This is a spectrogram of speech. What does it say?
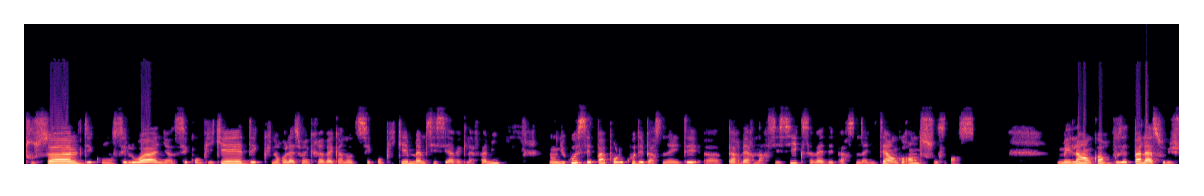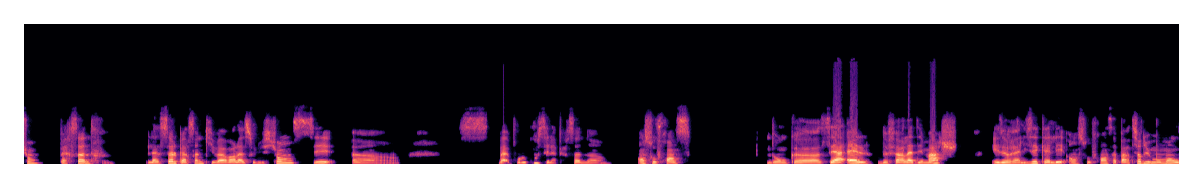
tout seul, dès qu'on s'éloigne, c'est compliqué, dès qu'une relation est créée avec un autre, c'est compliqué, même si c'est avec la famille. Donc du coup, c'est pas pour le coup des personnalités euh, pervers narcissiques, ça va être des personnalités en grande souffrance. Mais là encore, vous n'êtes pas la solution, personne. La seule personne qui va avoir la solution, c'est euh, bah, pour le coup, c'est la personne en souffrance. Donc c'est à elle de faire la démarche et de réaliser qu'elle est en souffrance à partir du moment où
